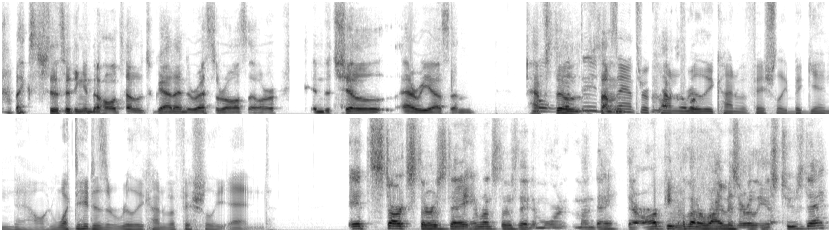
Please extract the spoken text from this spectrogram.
like still sitting in the hotel together in the restaurants or in the chill areas and have Well, still what day some does Anthrocon leftover- really kind of officially begin now, and what day does it really kind of officially end? it starts Thursday. It runs Thursday to morning Monday. There are people Mm-hmm. that arrive as early as Tuesday.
